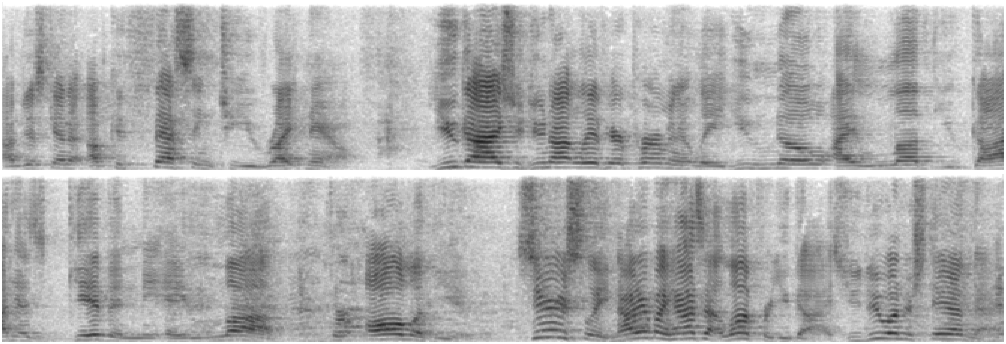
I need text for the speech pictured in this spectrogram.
I'm just going to, I'm confessing to you right now. You guys who do not live here permanently, you know I love you. God has given me a love for all of you. Seriously, not everybody has that love for you guys. You do understand that.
